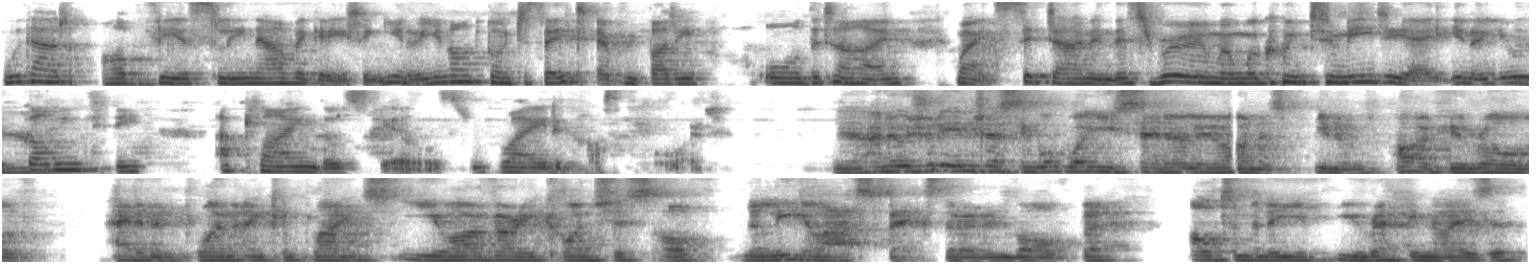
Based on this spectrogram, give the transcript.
without obviously navigating. You know, you're not going to say to everybody all the time, right, sit down in this room and we're going to mediate. You know, you're yeah. going to be applying those skills right across the board. Yeah, and it was really interesting what, what you said earlier on is, you know, part of your role of head of employment and compliance, you are very conscious of the legal aspects that are involved, but ultimately you, you recognize that,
